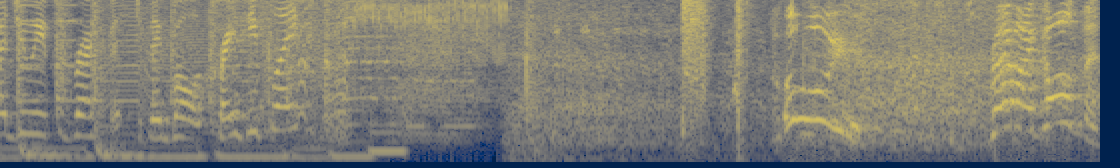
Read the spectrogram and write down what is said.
what'd you eat for breakfast? A big bowl of Crazy Flakes? Ooh! Rabbi Goldman!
